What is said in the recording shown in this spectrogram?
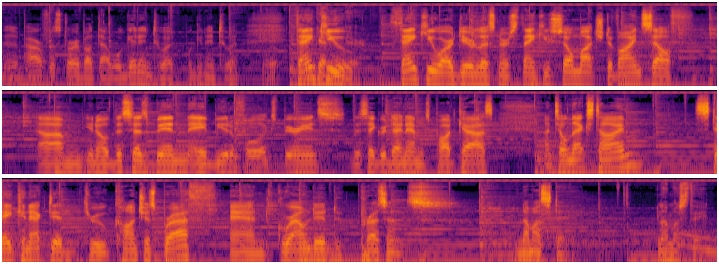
There's a powerful story about that. We'll get into it. We'll get into it. Thank you. Thank you, our dear listeners. Thank you so much, Divine Self. Um, you know, this has been a beautiful experience, the Sacred Dynamics podcast. Until next time, stay connected through conscious breath and grounded presence. Namaste. Namaste.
